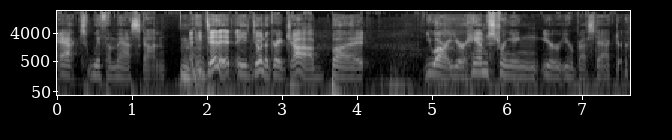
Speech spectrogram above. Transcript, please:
act with a mask on, and Mm-hmm. he did it. He's doing a great job, but you are you're hamstringing your your best actor.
